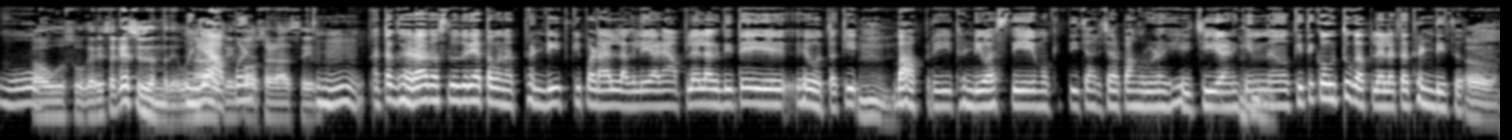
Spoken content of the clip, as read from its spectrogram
हो. पाऊस वगैरे सगळ्या सीझनमध्ये म्हणजे उन्हाळा असेल आपण- पावसाळा असेल. हम्म. आता घरात असलो तरी आता बघा थंडी इतकी पडायला लागली आणि आपल्याला अगदी ते हे होतं की. बापरे थंडी वाजते मग किती चार चार पांघरुणं घ्यायची आणखीन किती कौतुक आपल्याला त्या थंडीचं. हो.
